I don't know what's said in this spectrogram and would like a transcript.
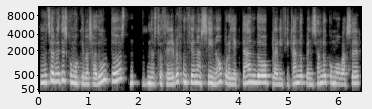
muchas veces como que los adultos, nuestro cerebro funciona así, ¿no? Proyectando, planificando, pensando cómo va a ser.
